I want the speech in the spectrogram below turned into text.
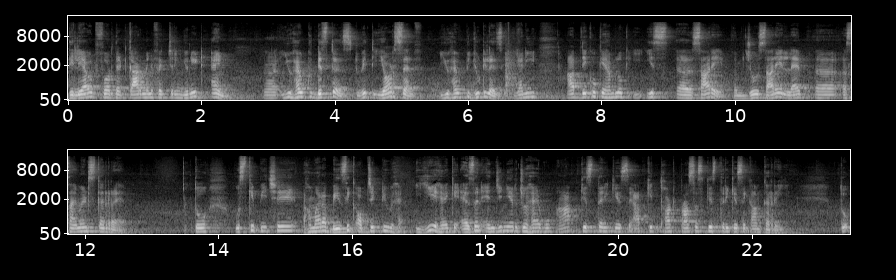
the layout for that car manufacturing unit and you have to discuss with yourself you have to utilise यानी आप देखो कि हम लोग इस uh, सारे, जो सारे लैब असाइनमेंट्स uh, कर रहे हैं तो उसके पीछे हमारा बेसिक ऑब्जेक्टिव है, ये है कि एज एन इंजीनियर जो है वो आप किस तरीके से, आपकी थॉट प्रोसेस किस तरीके से काम कर रही है। तो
